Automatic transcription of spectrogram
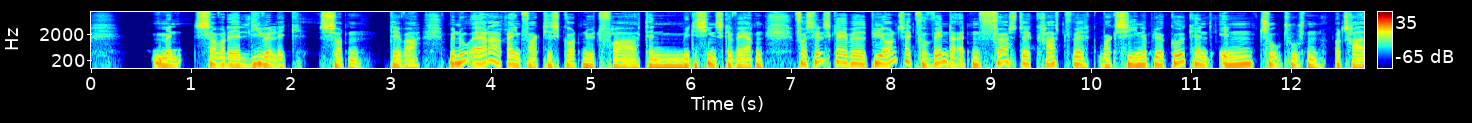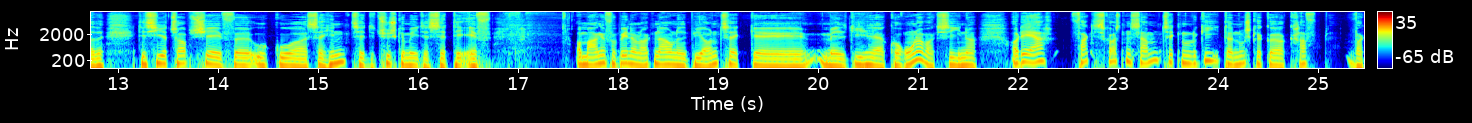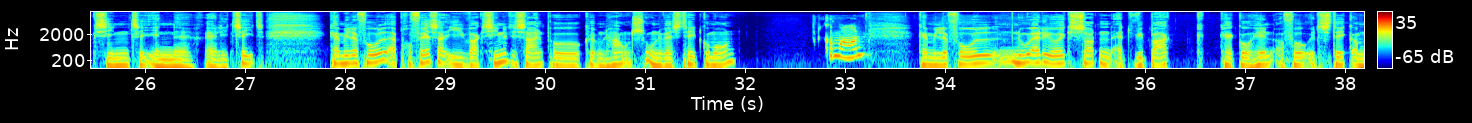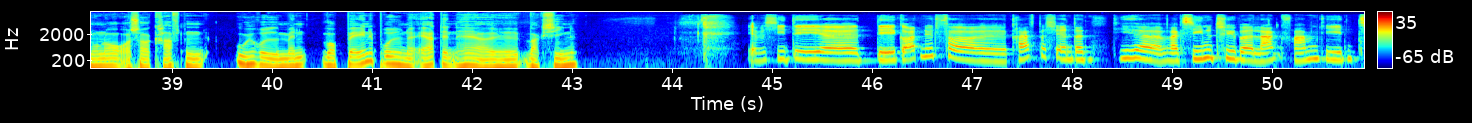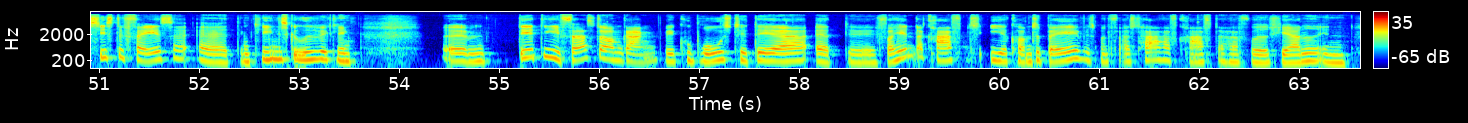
Men så var det alligevel ikke sådan, det var. Men nu er der rent faktisk godt nyt fra den medicinske verden. For selskabet BioNTech forventer, at den første kræftvaccine bliver godkendt inden 2030. Det siger topchef øh, Ugur Sahin til det tyske medie ZDF. Og mange forbinder nok navnet BioNTech øh, med de her coronavacciner. Og det er faktisk også den samme teknologi, der nu skal gøre kraftvaccinen til en øh, realitet. Camilla Fode er professor i vaccinedesign på Københavns Universitet. Godmorgen. Godmorgen. Camilla Fode, nu er det jo ikke sådan, at vi bare kan gå hen og få et stik om nogle år, og så er kraften udryddet. Men hvor banebrydende er den her øh, vaccine? Jeg vil sige, det er, det er godt nyt for øh, kræftpatienter. De her vaccinetyper er langt fremme. De er i den sidste fase af den kliniske udvikling. Øhm, det, de i første omgang vil kunne bruges til, det er at øh, forhindre kræft i at komme tilbage, hvis man først har haft kræft og har fået fjernet en,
